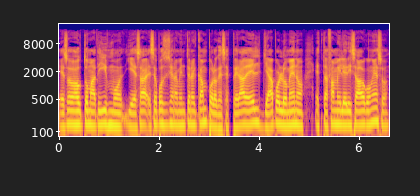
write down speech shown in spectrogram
esos automatismos y esa, ese posicionamiento en el campo, lo que se espera de él, ya por lo menos está familiarizado con eso.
